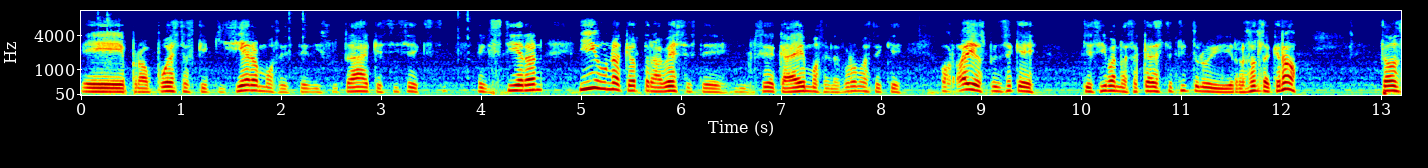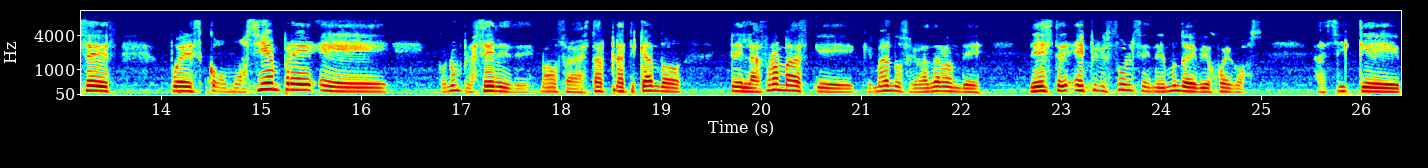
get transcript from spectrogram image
eh, propuestas que quisiéramos este, disfrutar, que sí se existieran y una que otra vez este, inclusive caemos en las bromas de que, oh rayos, pensé que, que se iban a sacar este título y resulta que no. Entonces, pues como siempre, eh, con un placer eh, vamos a estar platicando de las bromas que, que más nos agradaron de, de este April Fools en el mundo de videojuegos. Así que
